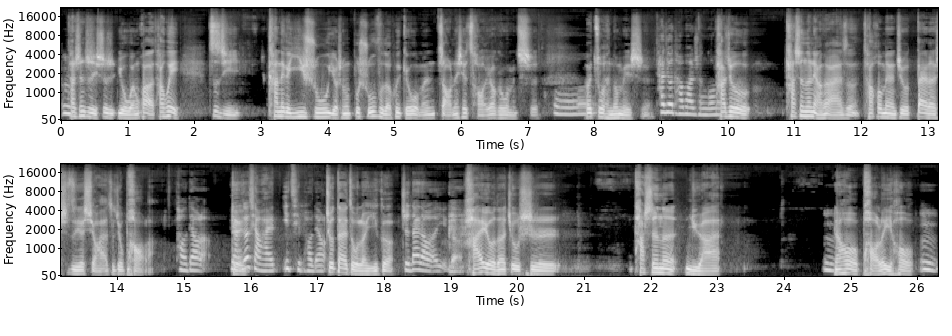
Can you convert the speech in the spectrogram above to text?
嗯她甚至是有文化的，她会自己看那个医书，有什么不舒服的，会给我们找那些草药给我们吃，哦。会，做很多美食。他就逃跑成功了。他就他生了两个儿子，他后面就带了自己的小孩子就跑了，跑掉了，两个小孩一起跑掉了，就带走了一个，只带到了一个。还有的就是他生了女儿，嗯，然后跑了以后，嗯。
